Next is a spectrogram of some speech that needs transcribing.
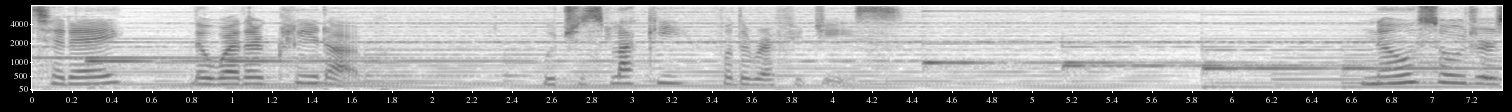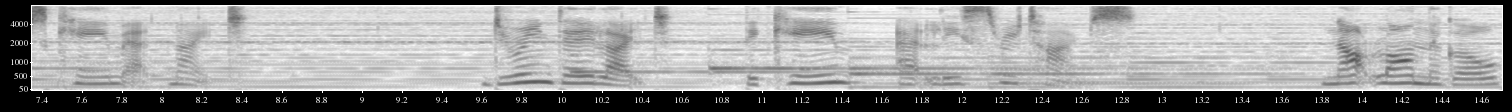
Today, the weather cleared up, which is lucky for the refugees. No soldiers came at night. During daylight, they came at least three times. Not long ago,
